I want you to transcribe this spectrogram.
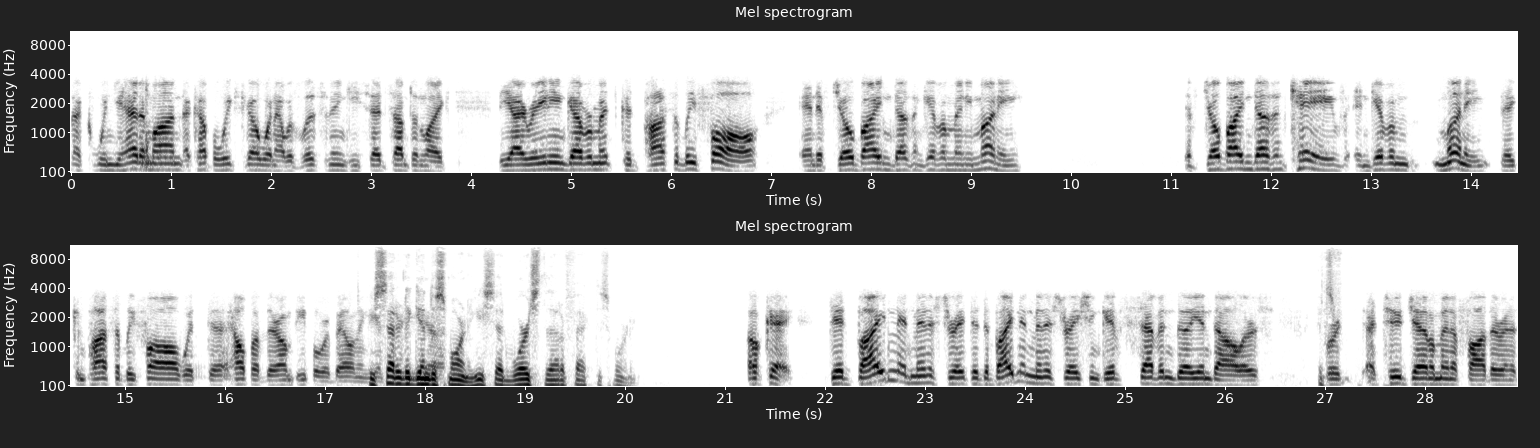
like, when you had him on a couple weeks ago when I was listening? He said something like, the Iranian government could possibly fall, and if Joe Biden doesn't give them any money, if Joe Biden doesn't cave and give them money, they can possibly fall with the help of their own people rebelling. He said it again this morning. He said words to that effect this morning. Okay. Did Biden administrate? Did the Biden administration give seven billion dollars for uh, two gentlemen, a father and a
